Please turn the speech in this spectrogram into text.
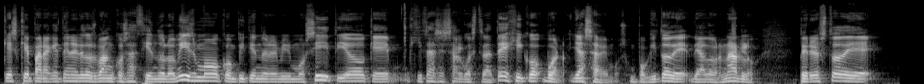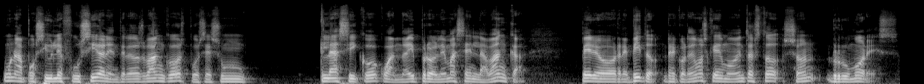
que es que para qué tener dos bancos haciendo lo mismo, compitiendo en el mismo sitio, que quizás es algo estratégico. Bueno, ya sabemos, un poquito de, de adornarlo. Pero esto de una posible fusión entre dos bancos, pues es un clásico cuando hay problemas en la banca. Pero repito, recordemos que de momento esto son rumores.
